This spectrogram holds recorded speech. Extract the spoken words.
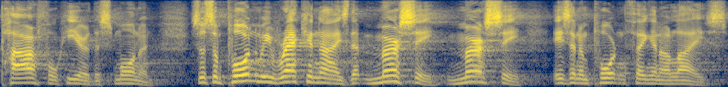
powerful here this morning. So it's important we recognize that mercy, mercy is an important thing in our lives.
